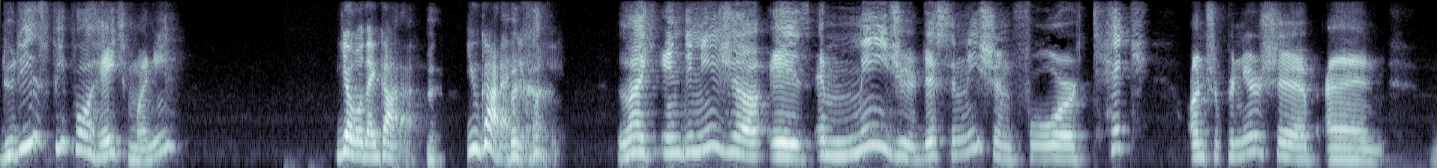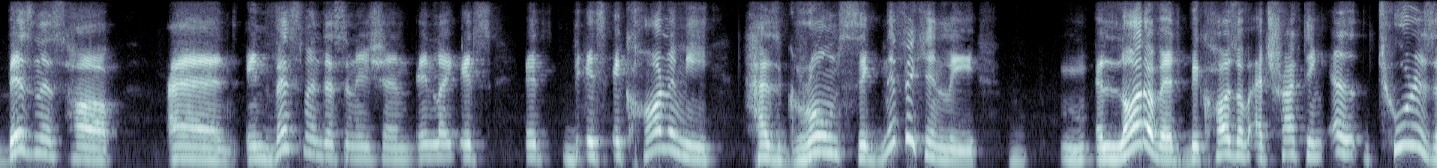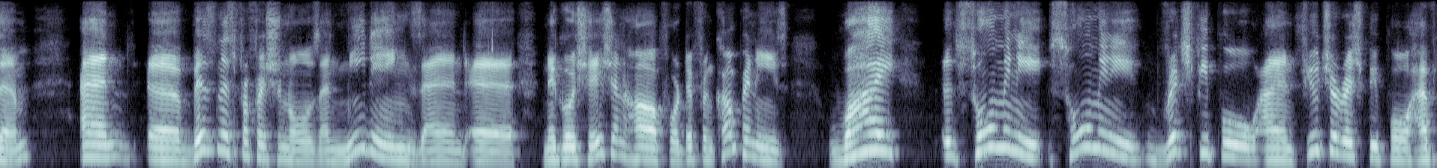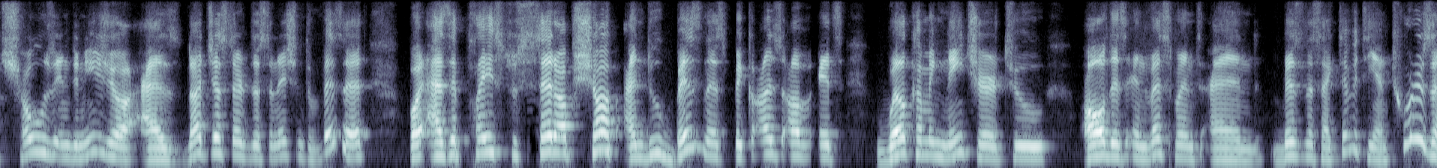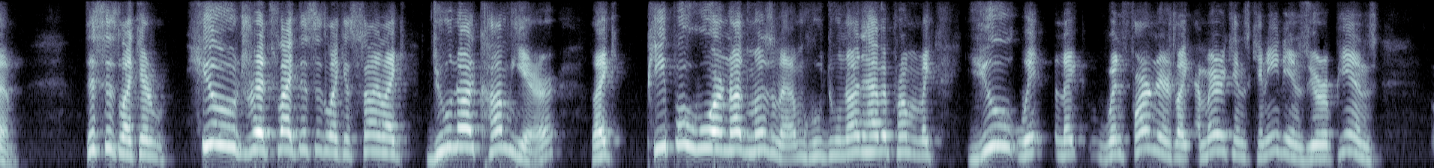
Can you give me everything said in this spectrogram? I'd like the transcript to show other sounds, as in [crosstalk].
Do these people hate money? Yeah, well, they gotta. You gotta hate Because- money. Like Indonesia is a major destination for tech entrepreneurship and business hub and investment destination. And like it's it its economy has grown significantly a lot of it because of attracting el- tourism and uh, business professionals and meetings and uh, negotiation hub for different companies. Why uh, so many so many rich people and future rich people have chose indonesia as not just their destination to visit but as a place to set up shop and do business because of its welcoming nature to all this investment and business activity and tourism. This is like a huge red flag. This is like a sign like do not come here. Like people who are not muslim who do not have a problem like you when like when foreigners like americans canadians europeans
